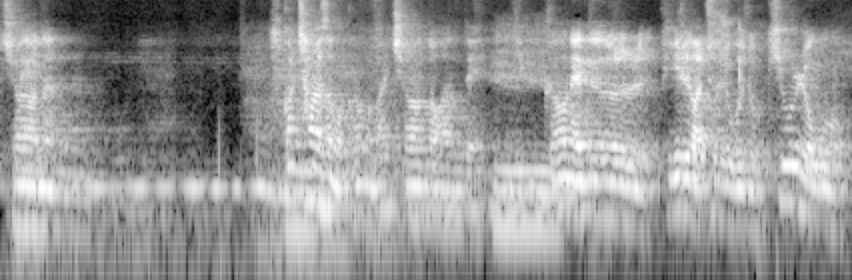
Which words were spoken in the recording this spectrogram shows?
지원하는 차원에서 뭐 그런 걸 많이 지원한다고 하는데 음. 그런 애들 비리를 맞춰주고 좀 키우려고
